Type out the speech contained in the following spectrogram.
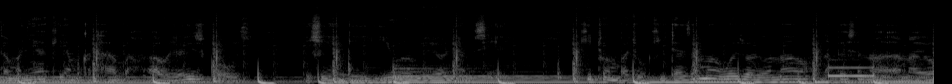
thamani yake ya mkataba au ni shilingi euro milioni hamsini, kitu ambacho ukitazama uwezo alionao na pesa na anayo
